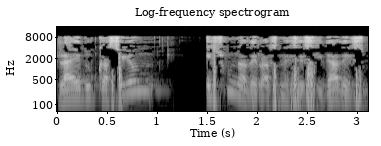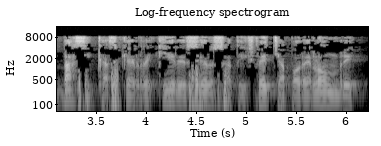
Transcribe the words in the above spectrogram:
La educación es una de las necesidades básicas que requiere ser satisfecha por el hombre,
